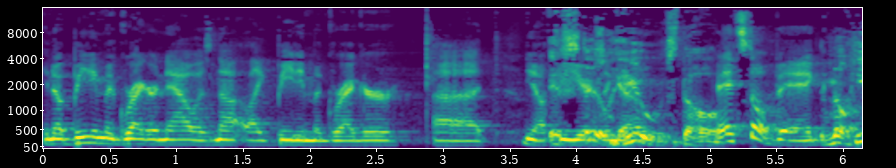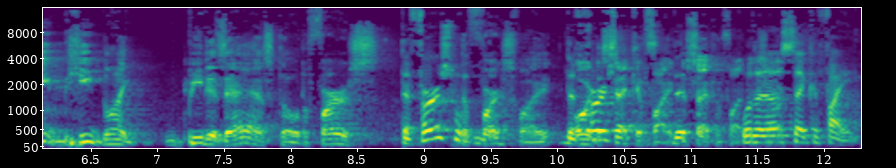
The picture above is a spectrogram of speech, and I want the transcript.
You know, beating McGregor now is not like beating McGregor. Uh, you know, a few It's years still ago. huge, though. It's still big. no, he he like beat his ass though the first The first the first fight or first- the second fight the, second fight. Well, no, the second fight.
